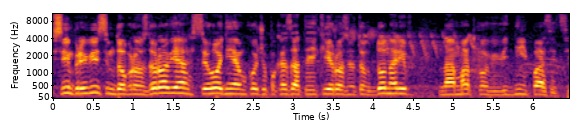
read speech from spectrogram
Всім привіт, всім доброго здоров'я. Сьогодні я вам хочу показати, який розвиток донорів на матковідній пасіці.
